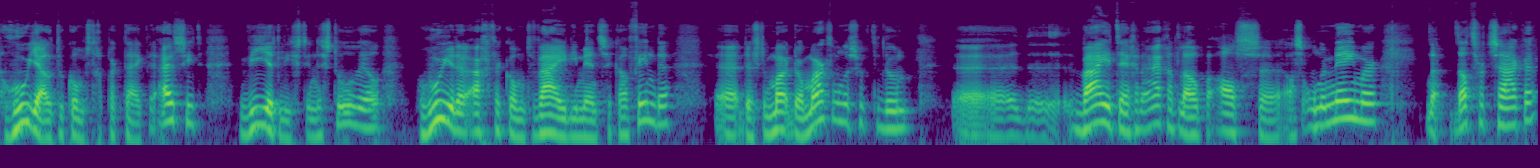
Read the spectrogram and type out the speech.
hoe jouw toekomstige praktijk eruit ziet. Wie je het liefst in de stoel wil. Hoe je erachter komt waar je die mensen kan vinden. Uh, dus de door marktonderzoek te doen. Eh, waar je tegenaan gaat lopen als, uh, als ondernemer. Nou, dat soort zaken.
